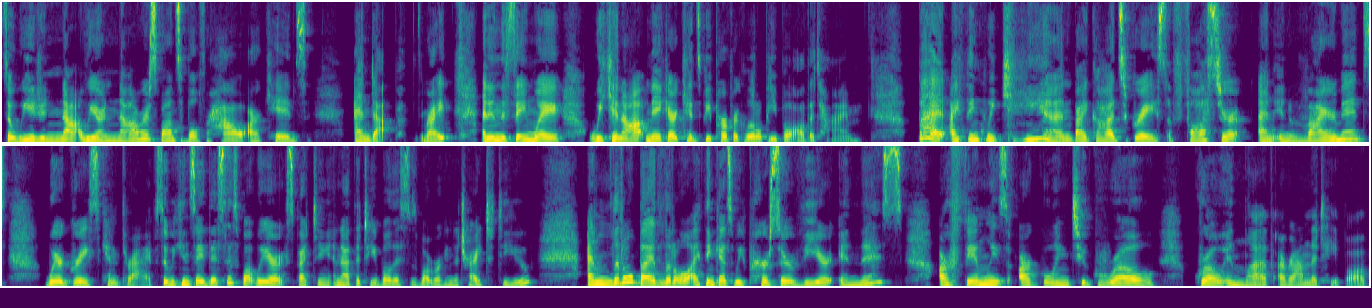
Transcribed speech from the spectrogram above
So we do not, we are not responsible for how our kids end up, right? And in the same way, we cannot make our kids be perfect little people all the time. But I think we can, by God's grace, foster an environment where grace can thrive. So we can say, this is what we are expecting. And at the table, this is what we're going to try to do. And little by little, I think as we persevere in this, our families are going to grow, grow in love around the table.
